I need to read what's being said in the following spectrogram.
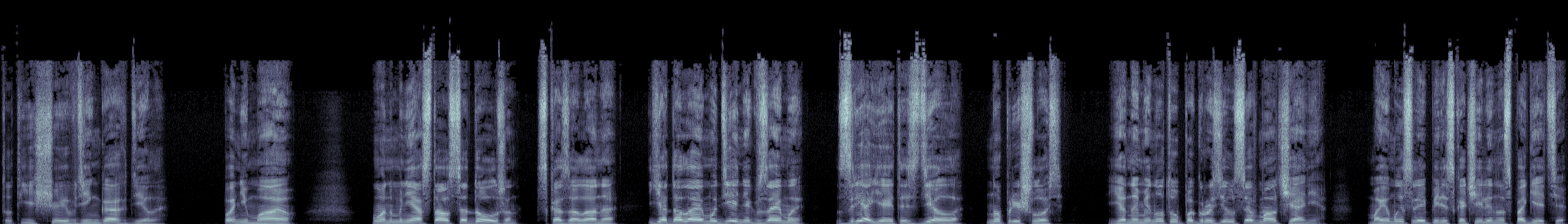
Тут еще и в деньгах дело. Понимаю. Он мне остался должен, сказала она. Я дала ему денег взаймы. Зря я это сделала, но пришлось. Я на минуту погрузился в молчание. Мои мысли перескочили на спагетти.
